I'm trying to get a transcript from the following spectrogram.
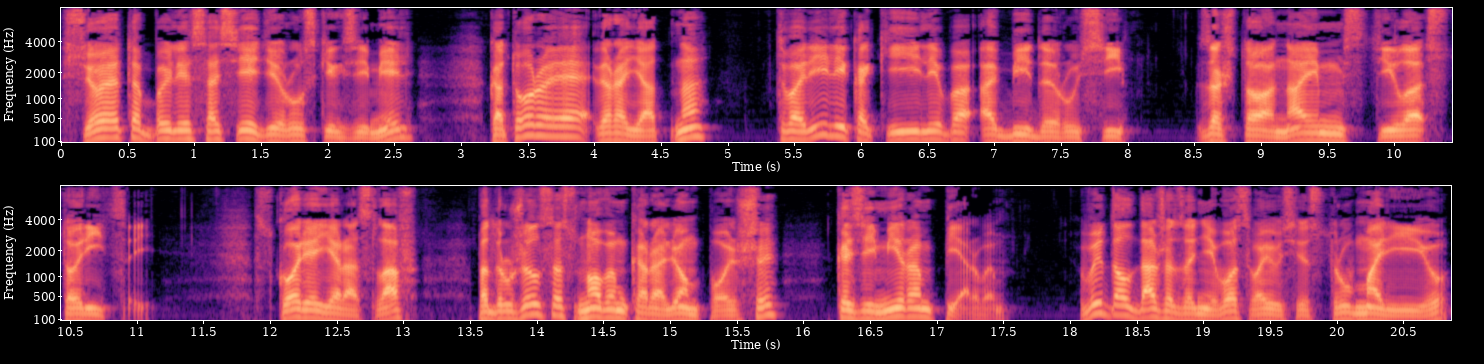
Все это были соседи русских земель, которые, вероятно, творили какие-либо обиды Руси, за что она им мстила сторицей. Вскоре Ярослав подружился с новым королем Польши, Казимиром I. Выдал даже за него свою сестру Марию,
